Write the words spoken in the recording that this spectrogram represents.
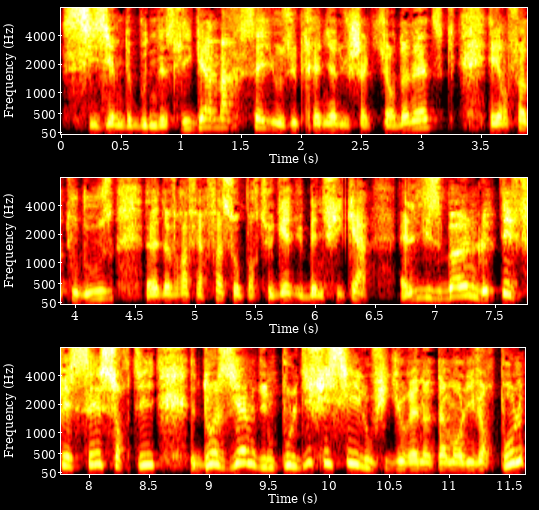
sixième de Bundesliga, Marseille aux Ukrainiens du Shakhtar Donetsk, et enfin Toulouse euh, devra faire face aux Portugais du Benfica. Lisbonne, le TFC sorti deuxième d'une poule difficile où figurait notamment Liverpool,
